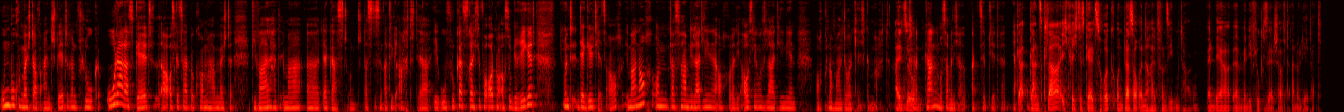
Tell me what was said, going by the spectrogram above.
umbuchen möchte auf einen späteren Flug oder das Geld äh, ausgezahlt bekommen haben möchte, die Wahl hat immer äh, der Gast. Und das ist in Artikel 8 der EU-Fluggastrechteverordnung auch so geregelt. Und der gilt jetzt auch immer noch. Und das haben die Leitlinien auch, oder die Auslegungsleitlinien auch nochmal deutlich gemacht. Also, also kann, muss aber nicht akzeptiert werden. Ja. Ganz klar, ich kriege das Geld zurück und das auch innerhalb von sieben Tagen, wenn, der, äh, wenn die Fluggesellschaft annulliert hat.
